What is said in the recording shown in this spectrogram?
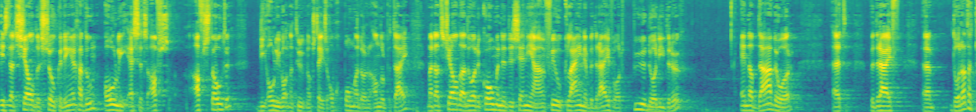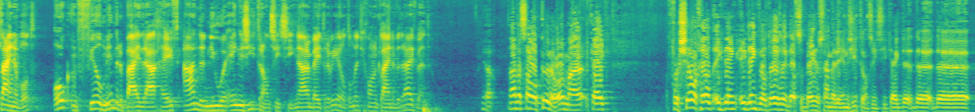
is dat Shell dus zulke dingen gaat doen. Olie-assets af, afstoten. Die olie wordt natuurlijk nog steeds opgepompt, maar door een andere partij. Maar dat Shell daardoor de komende decennia een veel kleiner bedrijf wordt, puur door die druk. En dat daardoor het bedrijf, eh, doordat het kleiner wordt, ook een veel mindere bijdrage heeft aan de nieuwe energietransitie naar een betere wereld. Omdat je gewoon een kleiner bedrijf bent. Ja, nou dat zou wel kunnen hoor. Maar kijk, voor Shell geldt, ik denk, ik denk wel degelijk dat ze bezig zijn met de energietransitie. Kijk, de, de, de,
